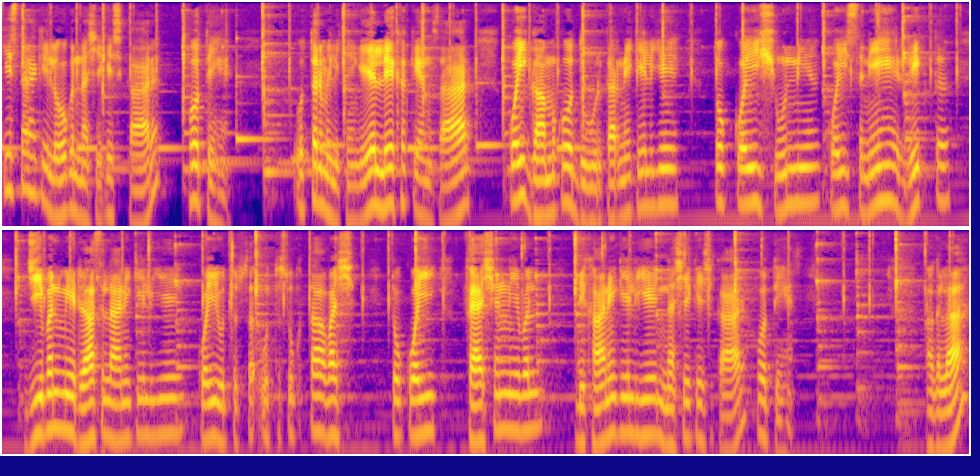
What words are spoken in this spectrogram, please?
किस तरह के लोग नशे के शिकार होते हैं? उत्तर में लिखेंगे, लेखक के अनुसार कोई गम को दूर करने के लिए तो कोई शून्य, कोई स्नेह रिक्त जीवन में रस लाने के लिए कोई उत्सुकतावश तो कोई फैशनेबल दिखाने के लिए नशे के शिकार होते हैं। अगला,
